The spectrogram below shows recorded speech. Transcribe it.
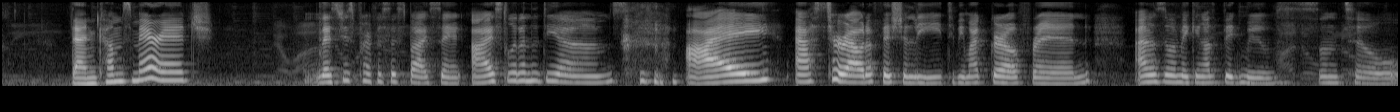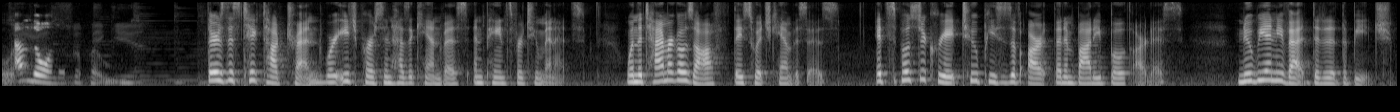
then comes marriage. Let's just preface this by saying I slid in the DMs. I asked her out officially to be my girlfriend. I was the one making all the big moves until I'm the one that proposed. There's this TikTok trend where each person has a canvas and paints for two minutes. When the timer goes off, they switch canvases. It's supposed to create two pieces of art that embody both artists. Nubia and Yvette did it at the beach.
